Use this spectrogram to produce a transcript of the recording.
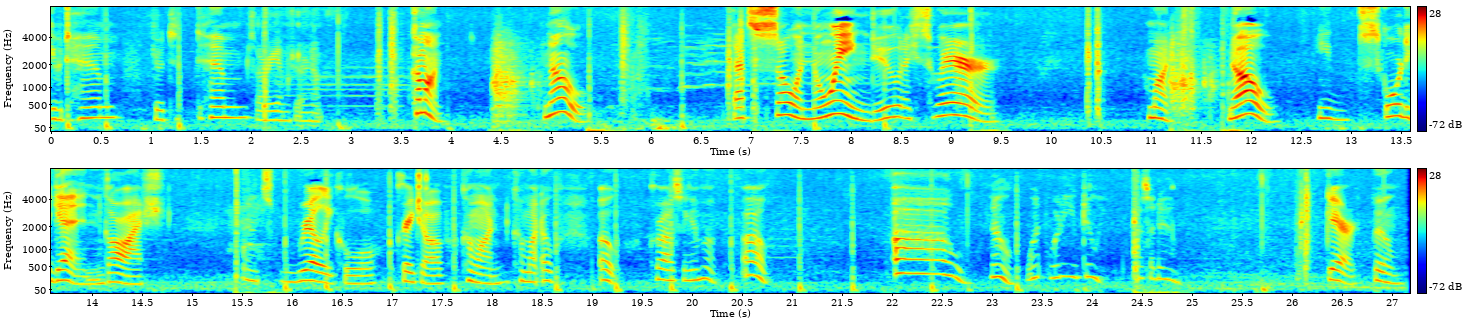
Give it to him. Give it to him. Sorry, I'm trying up. Come on. No. That's so annoying, dude. I swear. Come on. No. He scored again. Gosh. That's really cool. Great job. Come on. Come on. Oh. Oh. Crossing him up. Oh. Oh. No. What What are you doing? Pass it him. Garrett. Boom.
